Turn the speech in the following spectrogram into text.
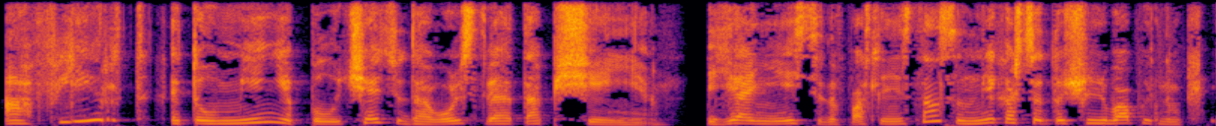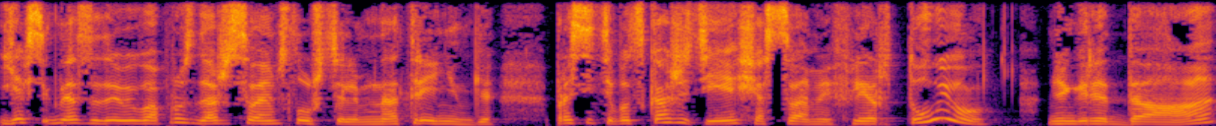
А флирт – это умение получать удовольствие от общения. Я не истина в последней инстанции, но мне кажется, это очень любопытным. Я всегда задаю вопрос даже своим слушателям на тренинге. Простите, вот скажите, я сейчас с вами флиртую? Мне говорят, да.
